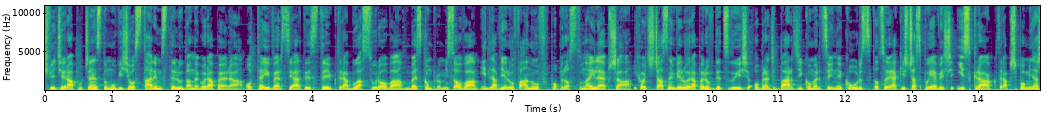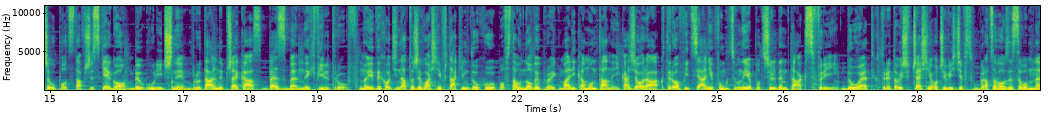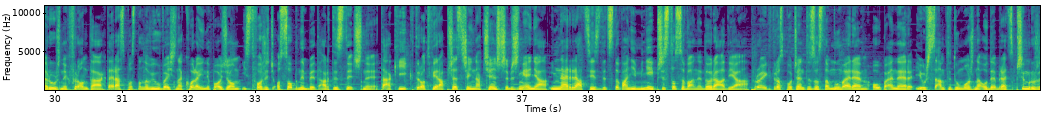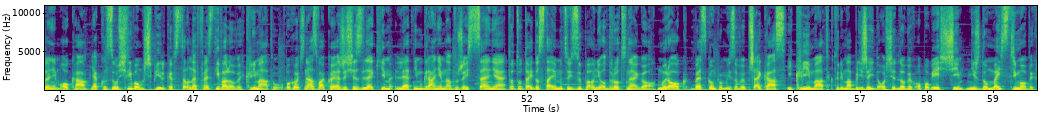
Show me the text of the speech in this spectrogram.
Świecie rapu często mówi się o starym stylu danego rapera, o tej wersji artysty, która była surowa, bezkompromisowa i dla wielu fanów po prostu najlepsza. I choć czasem wielu raperów decyduje się obrać bardziej komercyjny kurs, to co jakiś czas pojawia się iskra, która przypomina, że u podstaw wszystkiego był uliczny, brutalny przekaz, bez zbędnych filtrów. No i wychodzi na to, że właśnie w takim duchu powstał nowy projekt Malika Montany i Kaziora, który oficjalnie funkcjonuje pod szyldem Tax Free. Duet, który to już wcześniej oczywiście współpracował ze sobą na różnych frontach, teraz postanowił wejść na kolejny poziom i stworzyć osobny byt artystyczny. Taki, który otwiera przestrzeń na cięższe brzmienia i narracje zdecydowanie mniej przystosowane do radia. Projekt rozpoczęty został numerem Opener i już sam tytuł można odebrać z przymrużeniem oka, jako złośliwą szpilkę w stronę festiwalowych klimatów. Bo choć nazwa kojarzy się z lekkim, letnim graniem na dużej scenie, to tutaj dostajemy coś zupełnie odwrotnego. Mrok, bezkompromisowy przekaz i klimat, który ma bliżej do osiedlowych opowieści niż do mainstreamowych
